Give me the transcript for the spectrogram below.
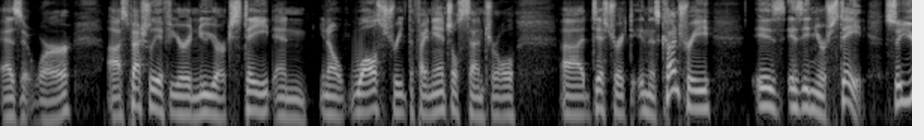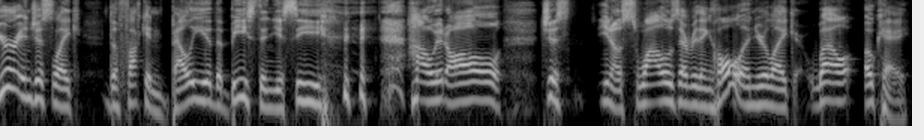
as it were, uh, especially if you're in New York State and you know Wall Street, the financial central uh, district in this country is is in your state. So you're in just like the fucking belly of the beast, and you see how it all just you know swallows everything whole, and you're like, well, okay.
